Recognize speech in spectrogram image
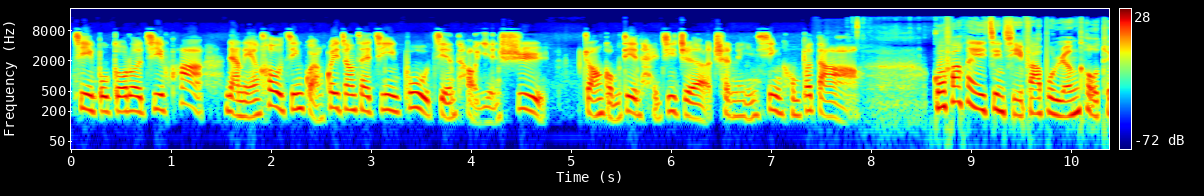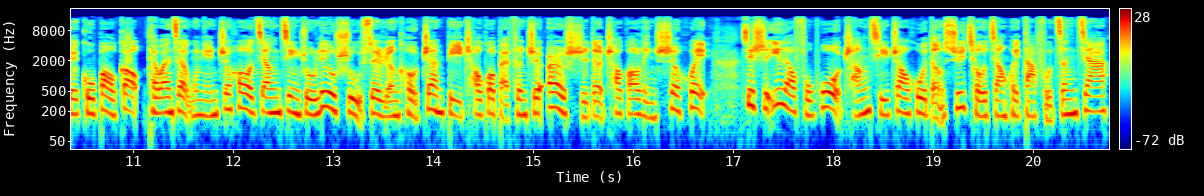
进一步勾勒计划，两年后金管会将再进一步检讨延续。中央广播电台记者陈林信洪报道。国发会近期发布人口推估报告，台湾在五年之后将进入六十五岁人口占比超过百分之二十的超高龄社会，届时医疗服务、长期照护等需求将会大幅增加，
